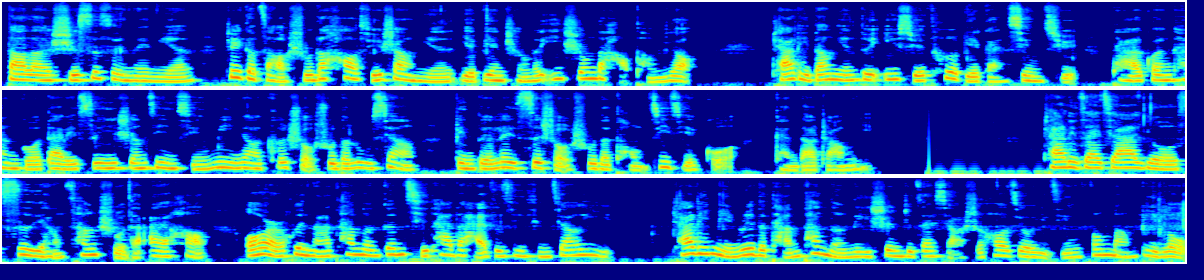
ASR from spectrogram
到了十四岁那年，这个早熟的好学少年也变成了医生的好朋友。查理当年对医学特别感兴趣，他还观看过戴维斯医生进行泌尿科手术的录像，并对类似手术的统计结果感到着迷。查理在家有饲养仓鼠的爱好，偶尔会拿它们跟其他的孩子进行交易。查理敏锐的谈判能力，甚至在小时候就已经锋芒毕露。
